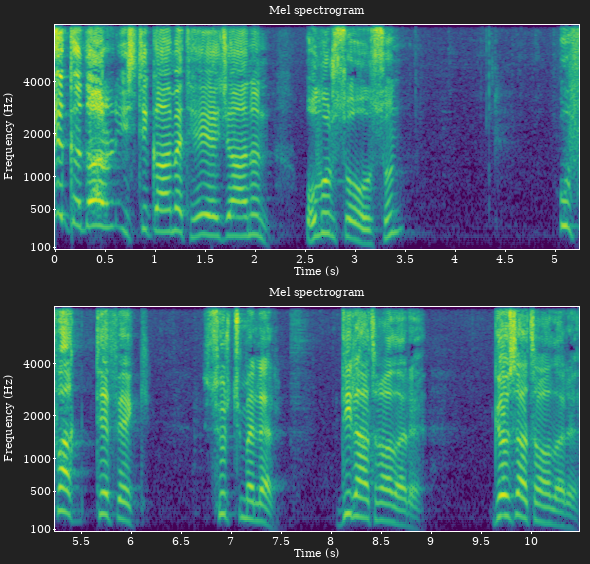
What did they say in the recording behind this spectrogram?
Ne kadar istikamet heyecanın olursa olsun ufak tefek sürçmeler, dil hataları, göz hataları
